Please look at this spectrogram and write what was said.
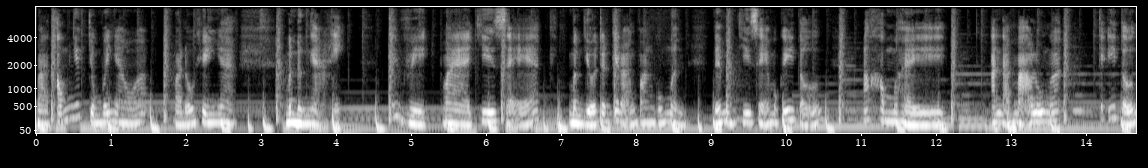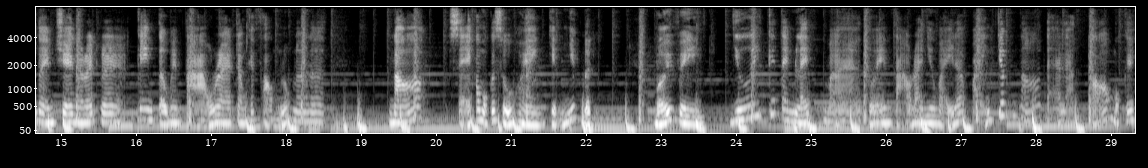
và thống nhất chung với nhau á và đôi khi nha mình đừng ngại cái việc mà chia sẻ mình dựa trên cái đoạn văn của mình để mình chia sẻ một cái ý tưởng. Nó không hề anh đảm bảo luôn á. Cái ý tưởng tụi em generate ra cái em tự em tạo ra trong cái phòng lúc đó, đó nó sẽ có một cái sự hoàn chỉnh nhất định bởi vì dưới cái template mà tụi em tạo ra như vậy đó, bản chất nó đã là có một cái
